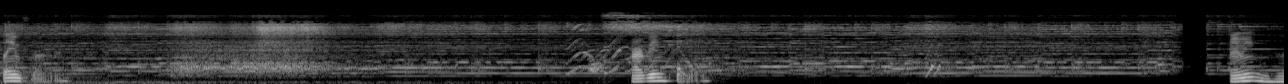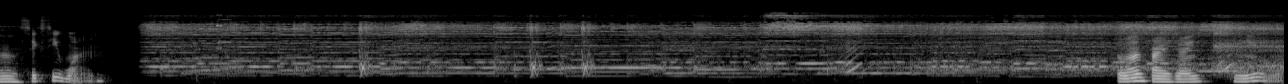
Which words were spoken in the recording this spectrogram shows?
Flamethrower. Harving City. Enemy 61. The one fire drain community.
